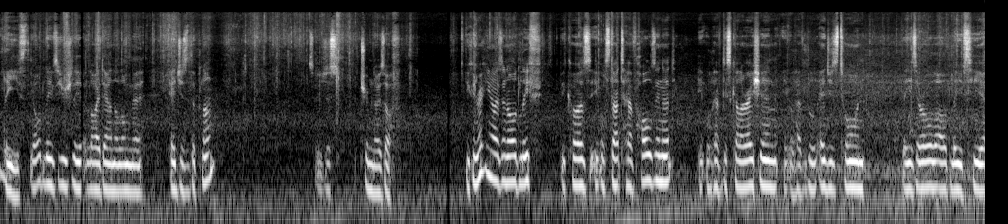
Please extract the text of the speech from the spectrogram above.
leaves. The old leaves usually lie down along the edges of the plant, so you just trim those off. You can recognize an old leaf because it will start to have holes in it, it will have discoloration, it will have little edges torn. These are all old leaves here.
